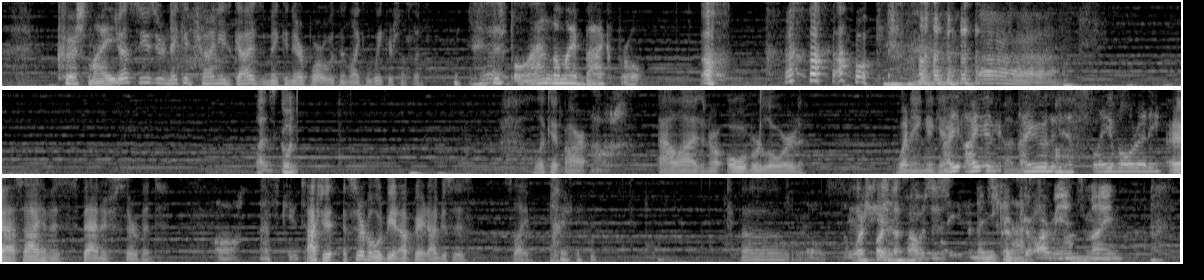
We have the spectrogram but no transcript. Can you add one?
Curse my Just use your naked Chinese guys and make an airport within like a week or something. Yeah. just land on my back, bro. Oh. okay. Ah. Let's go. Look at our allies and our overlord winning Are you against are the you are you his slave already? Yes, I am his Spanish servant. Oh, that's cute. Actually, a servant would be an upgrade. I'm just his slave. Oh, where is- The Yeah, worst part shame is if I was just and then you can script ask your for army into autonomy.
